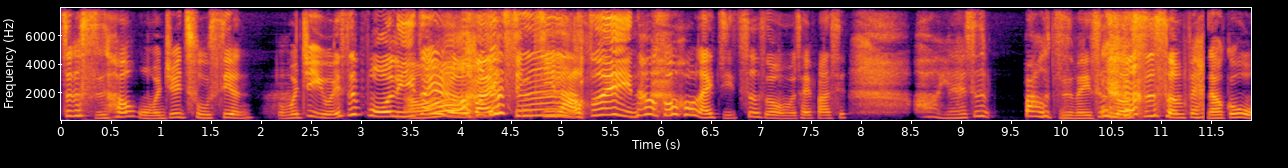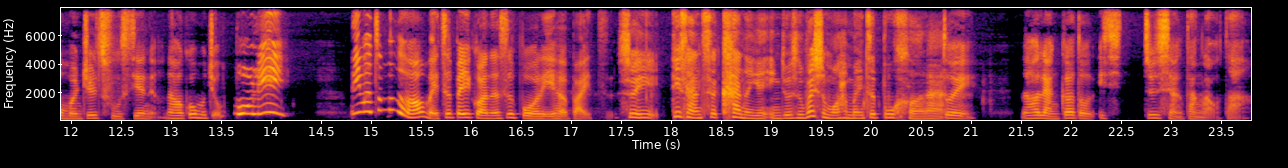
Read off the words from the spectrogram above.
这个时候我们就会出现，我们就以为是玻璃在惹白子，哦、对，然后过后来几次的时候，我们才发现，哦，原来是包子每次惹是生非，然后过后我们就出现了，然后过后我们就玻璃。你们怎么多，每次被关的是玻璃和白纸，所以第三次看的原因就是为什么他们一直不合啦？对，然后两个都一起就是想当老大，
